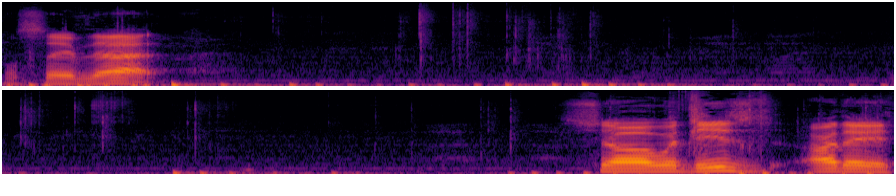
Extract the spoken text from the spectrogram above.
We'll save that. So with these, are they?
